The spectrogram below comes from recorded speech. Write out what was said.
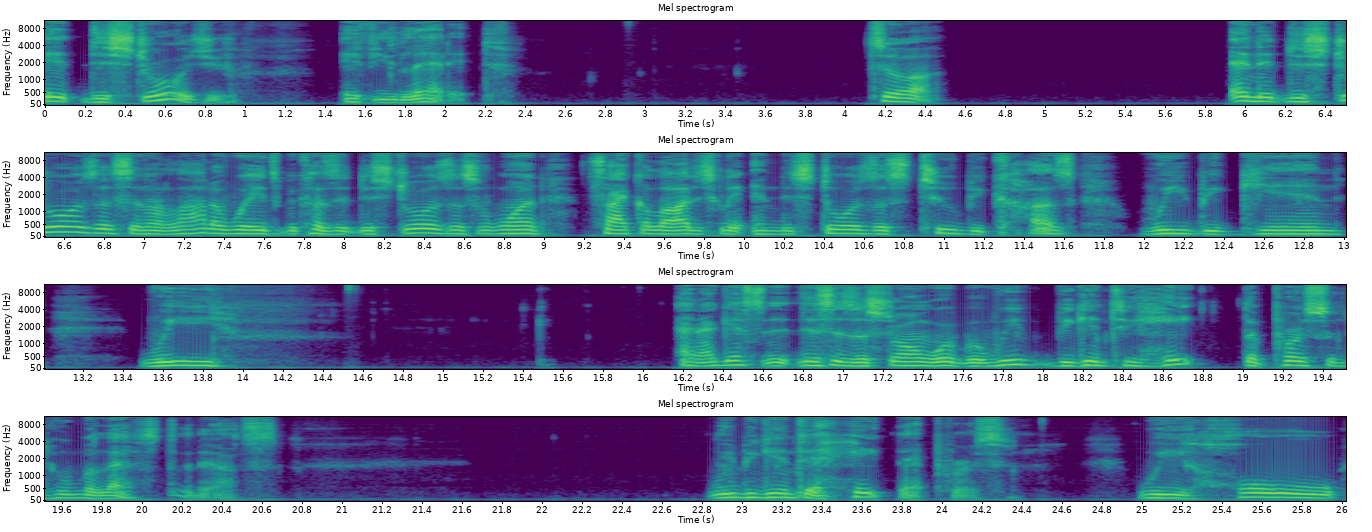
it destroys you if you let it. So and it destroys us in a lot of ways because it destroys us one psychologically and destroys us two because we begin we and I guess this is a strong word, but we begin to hate the person who molested us. We begin to hate that person. We hold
